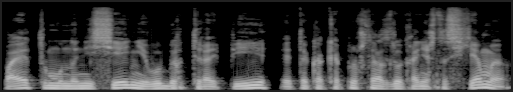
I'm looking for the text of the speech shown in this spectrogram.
Поэтому нанесение, выбор терапии – это, как я в прошлый раз говорил, конечно, схемы,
